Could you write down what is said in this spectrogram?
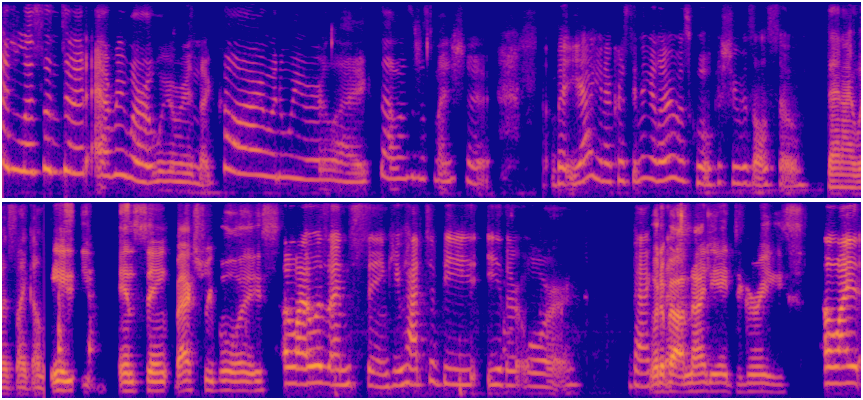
and listen to it everywhere. when We were in the car when we were like, that was just my shit. But yeah, you know, Christina Aguilera was cool because she was also. Then I was like a. In- sync, Backstreet Boys. Oh, I was in sync. You had to be either or. Back. What then. about 98 Degrees? Oh, I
